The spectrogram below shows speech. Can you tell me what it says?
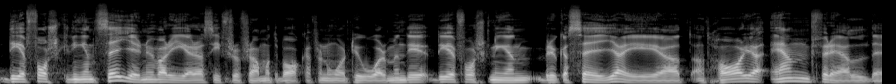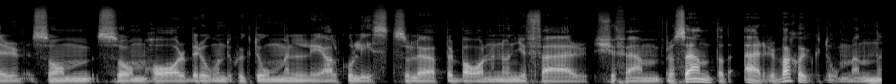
det forskningen säger, nu varierar siffror fram och tillbaka från år till år, men det, det forskningen brukar säga är att, att har jag en förälder som, som har beroendesjukdom eller är alkoholist så löper barnen ungefär 25 procent att ärva sjukdomen.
